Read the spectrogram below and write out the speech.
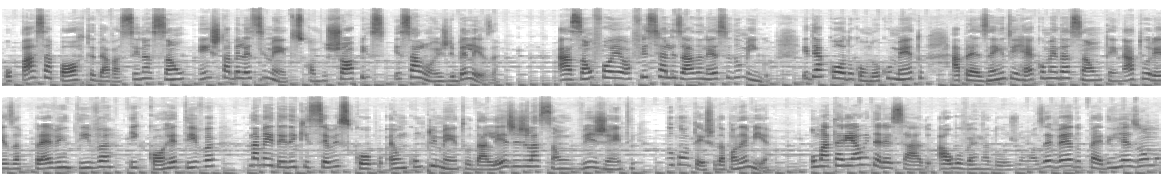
o passaporte da vacinação em estabelecimentos como shoppings e salões de beleza. A ação foi oficializada nesse domingo e, de acordo com o documento, a presente recomendação tem natureza preventiva e corretiva na medida em que seu escopo é um cumprimento da legislação vigente no contexto da pandemia. O material endereçado ao governador João Azevedo pede, em resumo,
